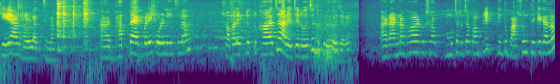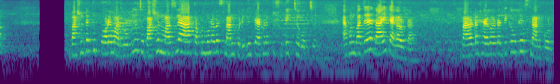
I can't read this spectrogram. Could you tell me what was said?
খেয়ে আর ভালো লাগছে না। আর ভাতটা একবারেই করে নিয়েছিলাম। সকালে একটু একটু খাওয়া আছে আর এই যে রয়েছে দুপুরে হয়ে যাবে। আর রান্নাঘর সব মোছা টোচা কমপ্লিট, কিন্তু বাসন থেকে গেল। বাসনটা একটু পরে মাজবো, বুঝেছ? বাসন মাজলে আর তখন মনে হবে স্নান করি, কিন্তু এখন একটু শুতে ইচ্ছে করছে। এখন বাজে রাইট এগারোটা। বারোটা সাড়ে বারোটার দিকে উঠে স্নান করব।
